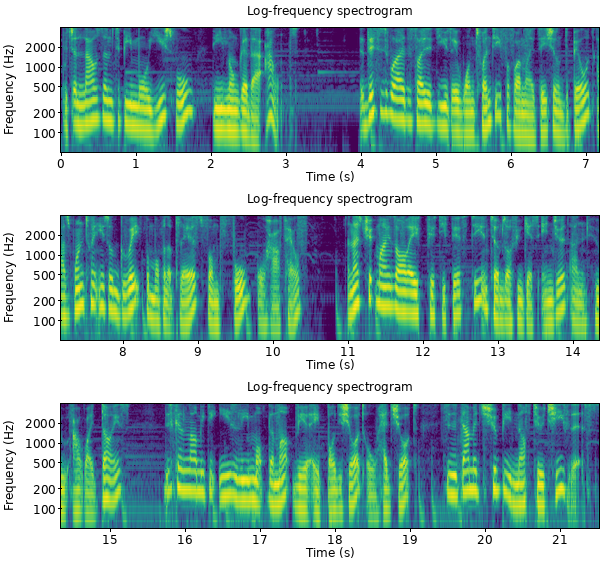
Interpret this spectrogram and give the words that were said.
which allows them to be more useful the longer they're out. This is why I decided to use a 120 for finalization of the build as 120s are great for mopping up players from full or half health, and as trip mines are a 50-50 in terms of who gets injured and who outright dies, this can allow me to easily mop them up via a body shot or headshot since the damage should be enough to achieve this.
